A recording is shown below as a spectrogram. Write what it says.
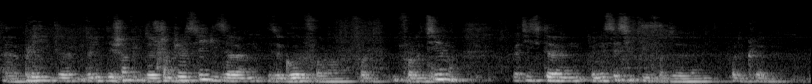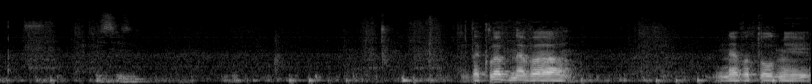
Playing the, the League Champions, the Champions League is a, is a goal for, for, for the team, but is it a, a necessity for the, for the club this season? The club never never told me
